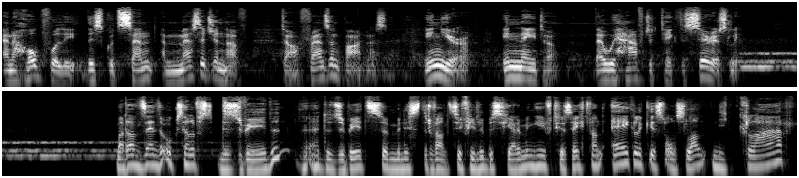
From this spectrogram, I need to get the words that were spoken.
And hopefully this could send a message enough to our friends and partners in Europe, in NATO, that we have to take this seriously. Maar dan zijn ze ook zelfs de Zweden. De Zweedse minister van Civiele Bescherming heeft gezegd van eigenlijk is ons land niet klaar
